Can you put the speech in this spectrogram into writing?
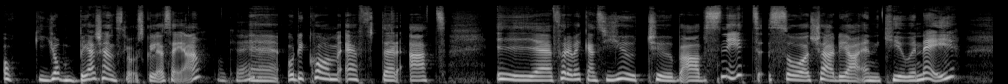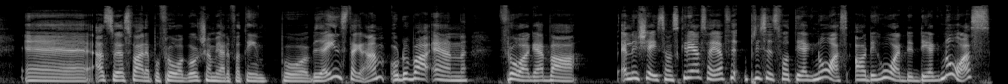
och jobbiga känslor skulle jag säga. Okay. Eh, och det kom efter att i eh, förra veckans Youtube-avsnitt så körde jag en Q&A Eh, alltså jag svarade på frågor som jag hade fått in på via Instagram. Och då var en fråga, var, eller en tjej som skrev så här, jag har precis fått diagnos, ADHD-diagnos.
